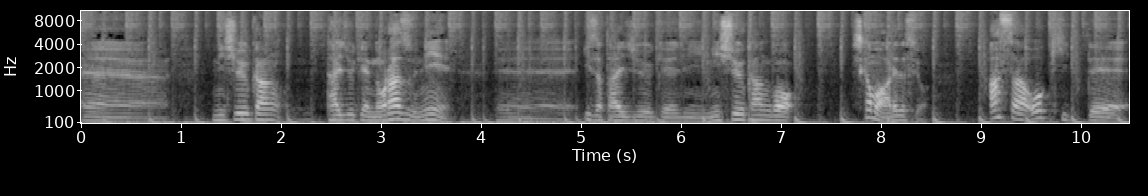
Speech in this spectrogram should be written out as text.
えー2週間体重計乗らずに、えーいざ体重計に2週間後。しかもあれですよ。朝起きて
